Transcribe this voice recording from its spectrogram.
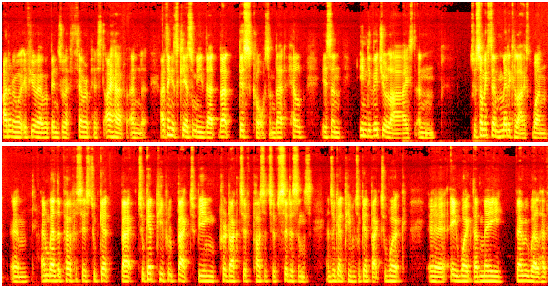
I don't know if you've ever been to a therapist. I have, and I think it's clear to me that that discourse and that help is an individualized and to some extent medicalized one, um, and where the purpose is to get back to get people back to being productive, positive citizens, and to get people to get back to work, uh, a work that may very well have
